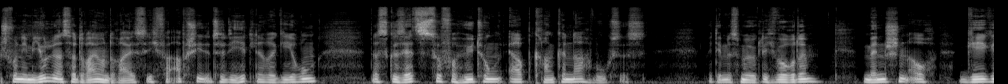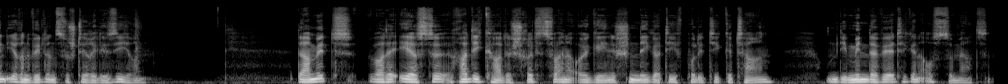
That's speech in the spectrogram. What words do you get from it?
Schon im Juli 1933 verabschiedete die Hitlerregierung das Gesetz zur Verhütung erbkranken Nachwuchses, mit dem es möglich wurde, Menschen auch gegen ihren Willen zu sterilisieren. Damit war der erste radikale Schritt zu einer eugenischen Negativpolitik getan, um die Minderwertigen auszumerzen.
